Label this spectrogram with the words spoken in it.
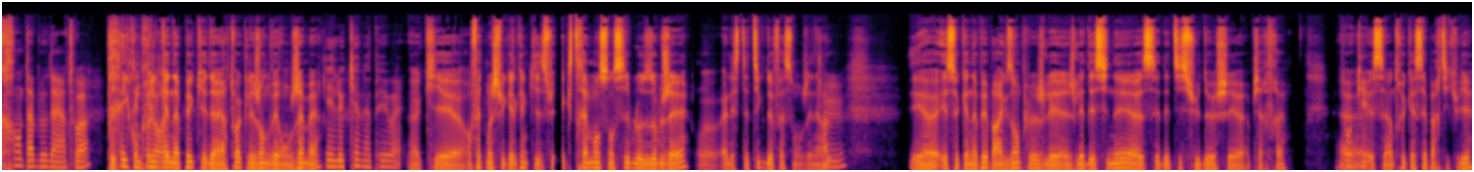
grand tableau derrière toi. Très, y très compris le canapé qui est derrière toi que les gens ne verront jamais. Et le canapé, ouais. euh, qui est euh, en fait moi je suis quelqu'un qui suis extrêmement sensible aux objets à l'esthétique de façon générale Mhm. et, et ce canapé par exemple je l'ai je l'ai dessiné c'est des tissus de chez Pierre Fray Euh, Ok. et c'est un truc assez particulier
